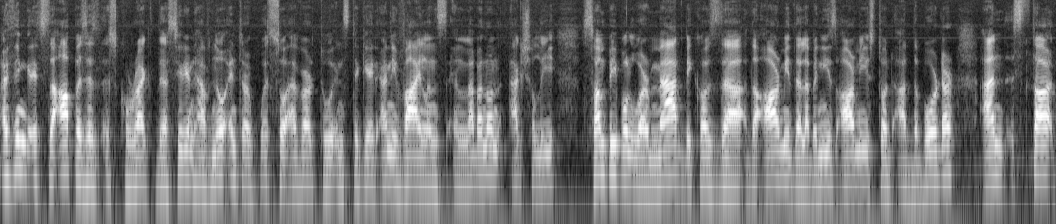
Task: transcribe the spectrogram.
I think it's the opposite is correct. The Syrians have no interest whatsoever to instigate any violence in Lebanon. Actually, some people were mad because the, the army, the Lebanese army, stood at the border and start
